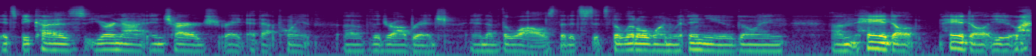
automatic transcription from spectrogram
it's because you're not in charge right at that point of the drawbridge and of the walls. That it's it's the little one within you going, um, "Hey adult, hey adult, you."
